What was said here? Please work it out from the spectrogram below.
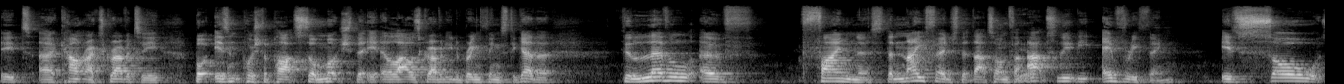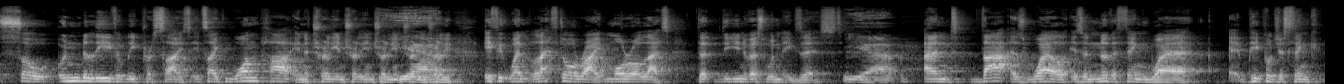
it uh, counteracts gravity, but isn't pushed apart so much that it allows gravity to bring things together. The level of fineness, the knife edge that that's on for absolutely everything is so, so unbelievably precise. It's like one part in a trillion, trillion, trillion, trillion, Yeah. trillion. If it went left or right, more or less, that the universe wouldn't exist. Yeah. And that as well is another thing where people just think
